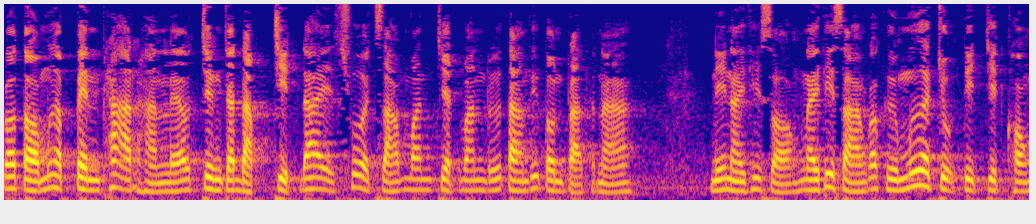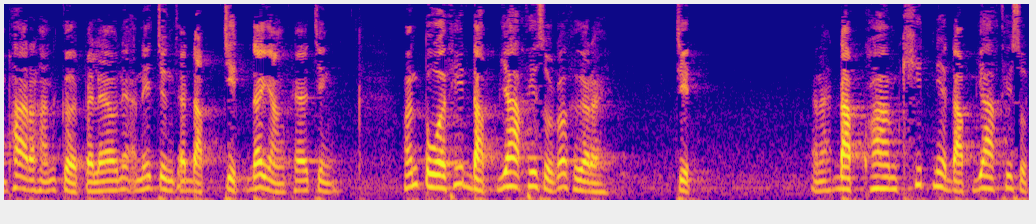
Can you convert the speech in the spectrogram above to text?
ก็ต่อเมื่อเป็นพระอรหันต์แล้วจึงจะดับจิตได้ชั่วสามวันเจ็ดวันหรือตามที่ตนปรารถนา นี้ในที่สองในที่สามก็คือเมื่อจุติจิตของพระอรหันต์เกิดไปแล้วเนี่ยอันนี้จึงจะดับจิตได้อย่างแท้จริงเพราะตัวที่ดับยากที่สุดก็คืออะไร จิตนะดับความคิดเนี่ยดับยากที่สุด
